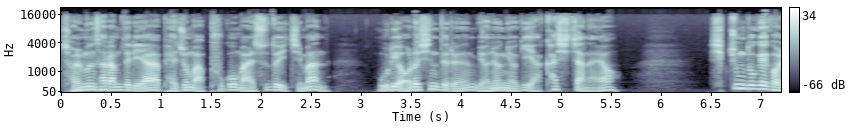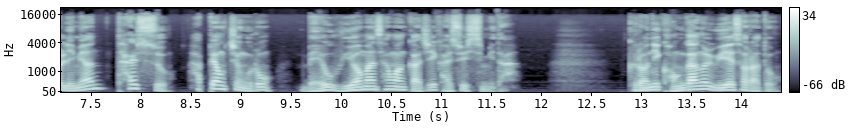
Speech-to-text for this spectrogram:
젊은 사람들이야 배 좀 아프고 말 수도 있지만 우리 어르신들은 면역력이 약하시잖아요. 식중독에 걸리면 탈수, 합병증으로 매우 위험한 상황까지 갈 수 있습니다. 그러니 건강을 위해서라도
